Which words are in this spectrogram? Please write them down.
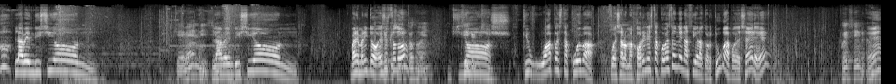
¡Oh! ¡La bendición! ¡Qué bendición! ¡La bendición! Vale, hermanito, ¿eso Creo es que todo? ¿eh? Sí, Dios, qué guapa esta cueva. Pues a lo mejor en esta cueva es donde nació la tortuga, puede ser, ¿eh? Puede ser. ¿Eh?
